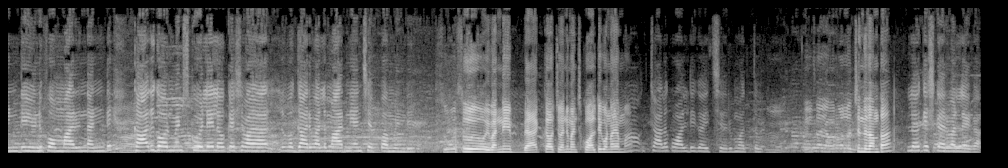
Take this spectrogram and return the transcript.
ఏంటి యూనిఫామ్ మారిందంటే కాదు గవర్నమెంట్ స్కూలే లోకేష్ వాళ్ళ గారి వాళ్ళు మారినాయి అని చెప్పామండి. షూస్ ఇవన్నీ బ్యాగ్ కావచ్చు ఇవన్నీ మంచి క్వాలిటీగా ఉన్నాయమ్మా? చాలా క్వాలిటీగా ఇచ్చారు మొత్తం. తెలుసా ఎవరి వల్ల వచ్చింది ఇదంతా? లోకేష్ గారి వల్లేగా.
